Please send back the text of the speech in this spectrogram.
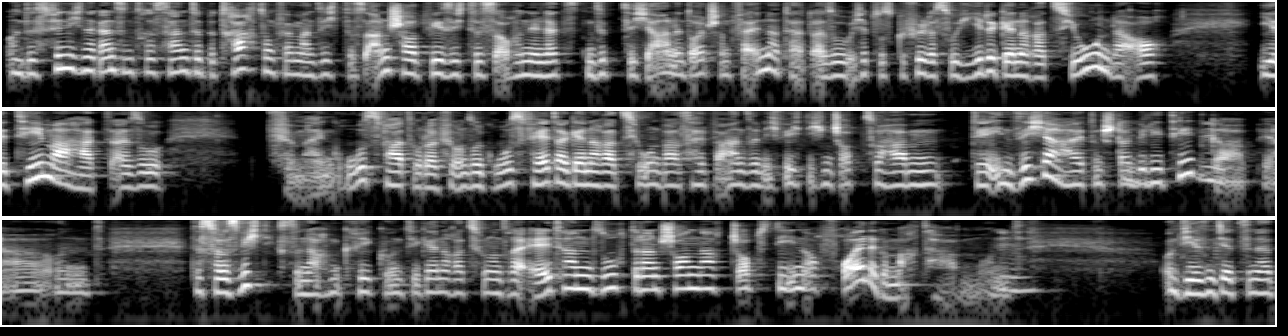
und das finde ich eine ganz interessante Betrachtung, wenn man sich das anschaut, wie sich das auch in den letzten 70 Jahren in Deutschland verändert hat. Also ich habe das Gefühl, dass so jede Generation da auch ihr Thema hat. Also für meinen Großvater oder für unsere Großvätergeneration war es halt wahnsinnig wichtig, einen Job zu haben, der ihnen Sicherheit und Stabilität mhm. gab, ja. Und das war das Wichtigste nach dem Krieg. Und die Generation unserer Eltern suchte dann schon nach Jobs, die ihnen auch Freude gemacht haben. Und, mhm. und wir sind jetzt in, der,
